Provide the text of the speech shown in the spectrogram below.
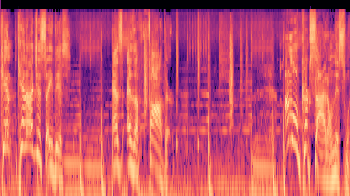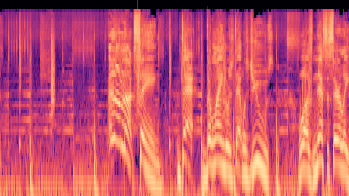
can can I just say this? As as a father, I'm on Kirk's side on this one. Not saying that the language that was used was necessarily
